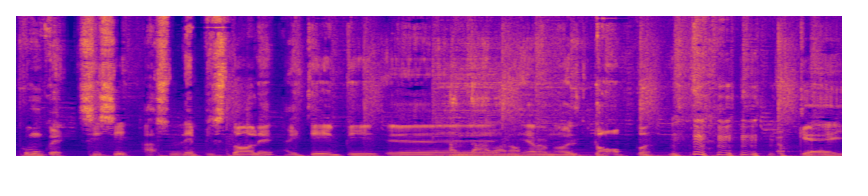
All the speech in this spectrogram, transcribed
Comunque, sì sì, ass- le pistole ai tempi eh, Andavano. erano il top, ok.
